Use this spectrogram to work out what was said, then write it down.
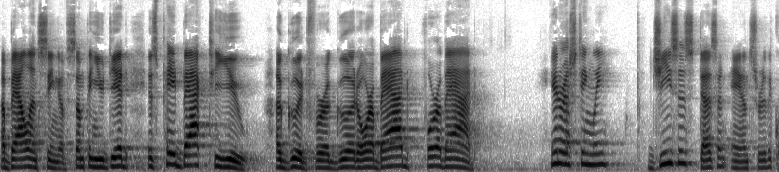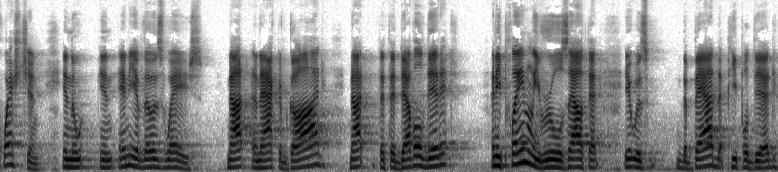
a balancing of something you did is paid back to you, a good for a good or a bad for a bad. Interestingly, Jesus doesn't answer the question in, the, in any of those ways. Not an act of God, not that the devil did it. And he plainly rules out that it was the bad that people did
